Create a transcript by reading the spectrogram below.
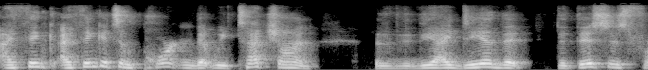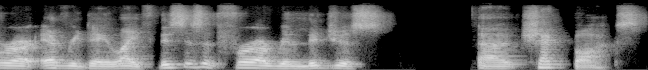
I think, I think it's important that we touch on the, the idea that that this is for our everyday life. This isn't for our religious uh, checkbox.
